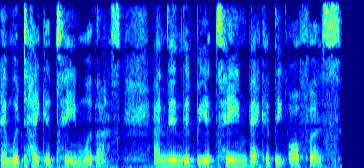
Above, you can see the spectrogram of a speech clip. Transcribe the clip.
and would take a team with us. And then there'd be a team back at the office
